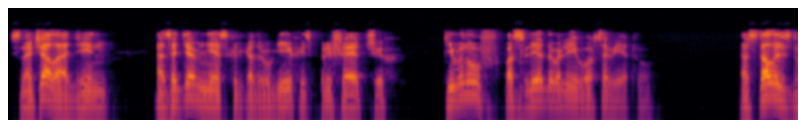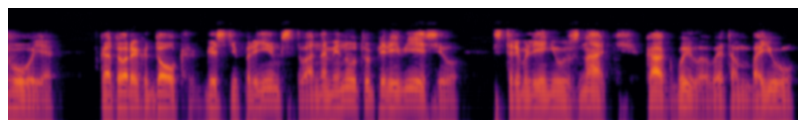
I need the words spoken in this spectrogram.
Сначала один, а затем несколько других из пришедших, кивнув, последовали его совету. Осталось двое, в которых долг гостеприимства на минуту перевесил стремление узнать, как было в этом бою,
